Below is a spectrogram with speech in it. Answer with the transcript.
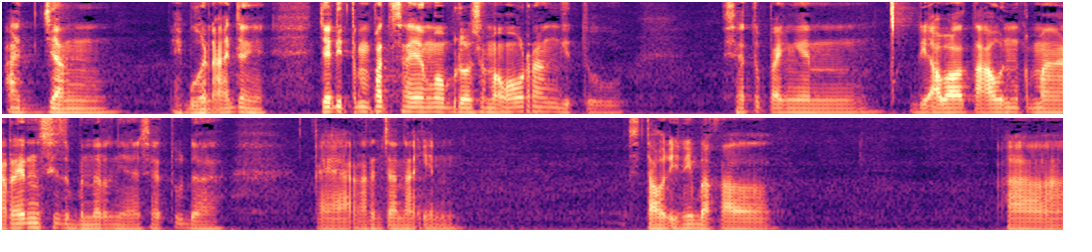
ajang eh bukan ajang ya jadi tempat saya ngobrol sama orang gitu. Saya tuh pengen di awal tahun kemarin sih sebenarnya saya tuh udah kayak rencanain setahun ini bakal uh,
